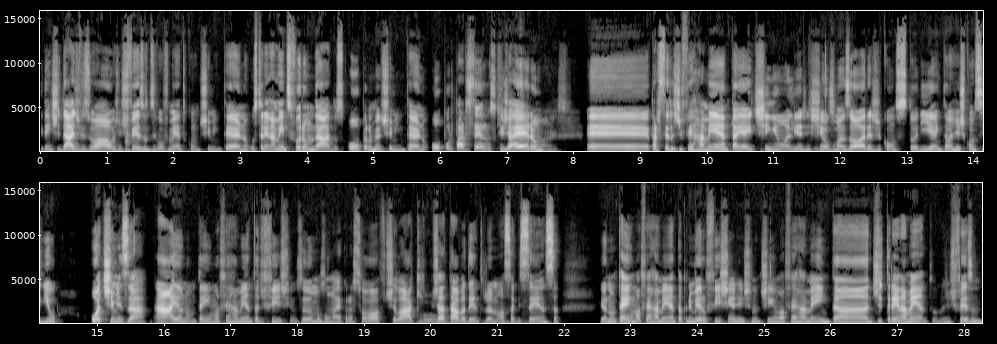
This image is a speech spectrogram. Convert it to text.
identidade visual, a gente fez o desenvolvimento com o time interno. Os treinamentos foram dados ou pelo meu time interno ou por parceiros que, já eram é, parceiros de ferramenta, e aí tinham ali, a gente Sim, tinha algumas horas de consultoria, então a gente conseguiu otimizar. Ah, eu não tenho uma ferramenta de phishing, usamos um Microsoft lá que Oh. já estava dentro da nossa licença. Eu não tenho uma ferramenta. Primeiro phishing a gente não tinha uma ferramenta de treinamento. A gente fez um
